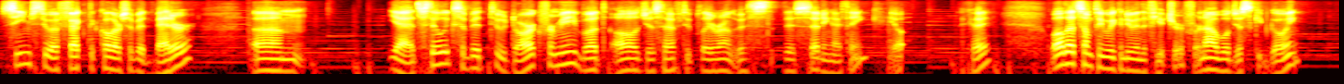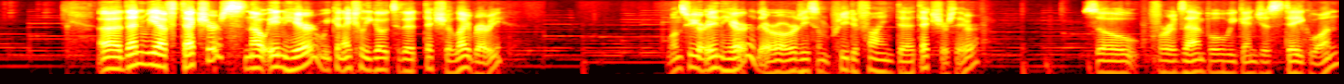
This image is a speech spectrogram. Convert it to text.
seems to affect the colors a bit better. Um, yeah, it still looks a bit too dark for me, but I'll just have to play around with this setting, I think. Yep. Okay. Well, that's something we can do in the future. For now, we'll just keep going. Uh, then we have textures. Now in here, we can actually go to the texture library. Once we are in here, there are already some predefined uh, textures here. So, for example, we can just take one.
